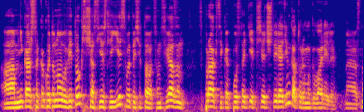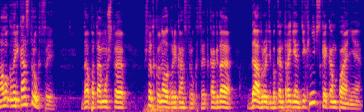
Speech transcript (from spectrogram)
а мне кажется, какой-то новый виток сейчас, если есть в этой ситуации, он связан с практикой по статье 54.1, о которой мы говорили, э, с налоговой реконструкцией, да, потому что, что такое налоговая реконструкция? Это когда да, вроде бы контрагент техническая компания,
